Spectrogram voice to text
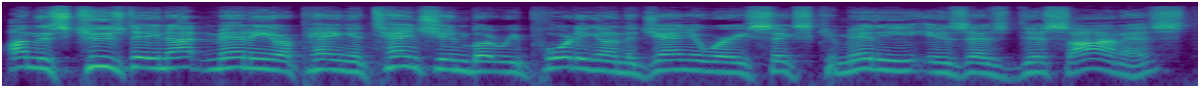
on this Tuesday, not many are paying attention, but reporting on the January 6th committee is as dishonest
